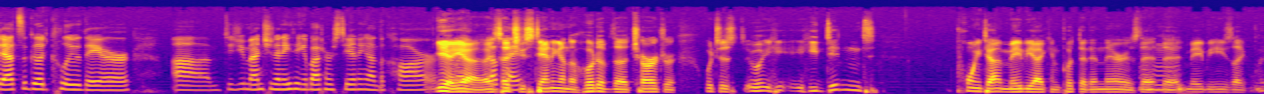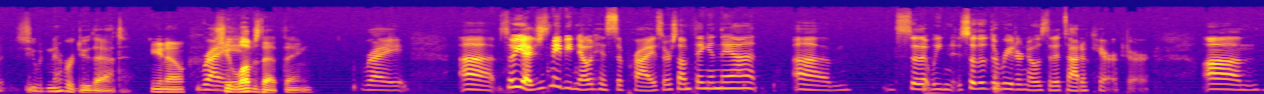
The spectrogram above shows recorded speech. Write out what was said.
That's a good clue there. Um, did you mention anything about her standing on the car? yeah, yeah. I said she's standing on the hood of the Charger, which is he he didn't point out. Maybe I can put that in there. Is that that Mhm. maybe he's like she would never do that. You know, Right. she loves that thing. Right. Uh, so yeah, just maybe note his surprise or something in that, um, so that we kn- so that the reader knows that it's out of character. Um,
